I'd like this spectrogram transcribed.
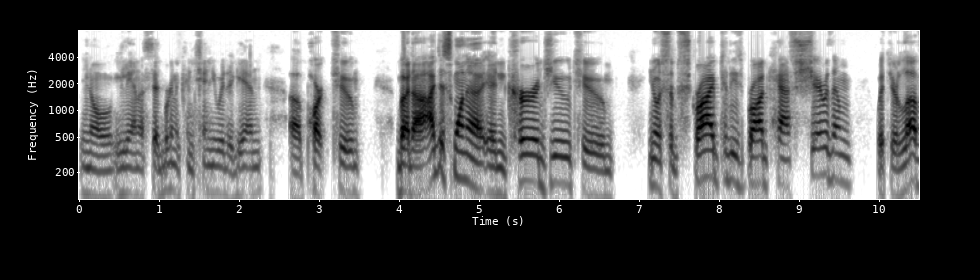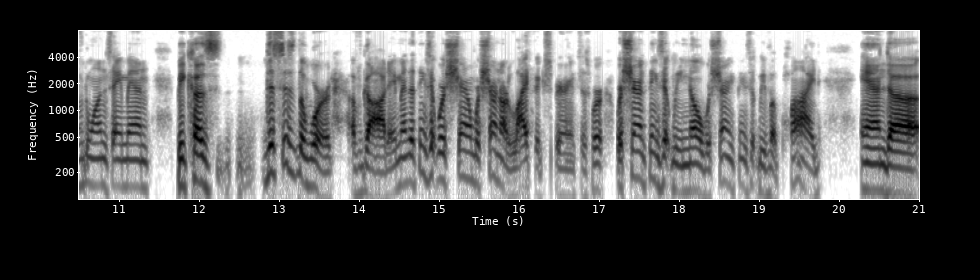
you know, Eliana said, we're going to continue it again, uh, part two. But uh, I just want to encourage you to, you know, subscribe to these broadcasts, share them with your loved ones, amen. Because this is the word of God, amen. The things that we're sharing, we're sharing our life experiences. We're we're sharing things that we know. We're sharing things that we've applied, and uh,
